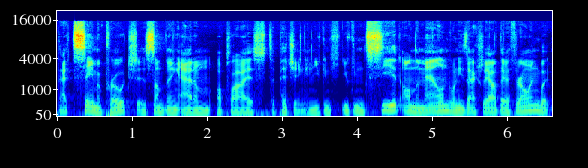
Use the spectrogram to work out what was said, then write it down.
that same approach is something Adam applies to pitching, and you can you can see it on the mound when he's actually out there throwing, but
